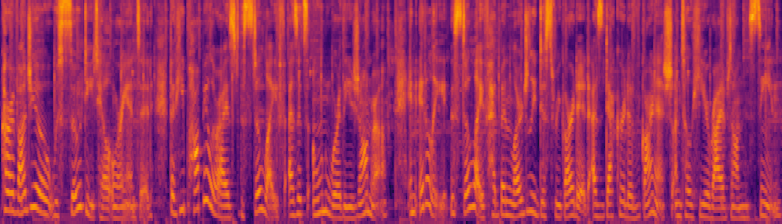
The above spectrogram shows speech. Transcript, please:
Caravaggio was so detail-oriented that he popularized the still life as its own worthy genre. In Italy, the still life had been largely disregarded as decorative garnish until he arrived on the scene,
